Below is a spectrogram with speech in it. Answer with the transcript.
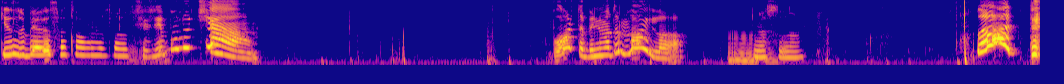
Gizli bir yere saklamamız lazım. Sizi bulacağım. Bu arada benim adım Layla. Nasıl lan? Lan!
